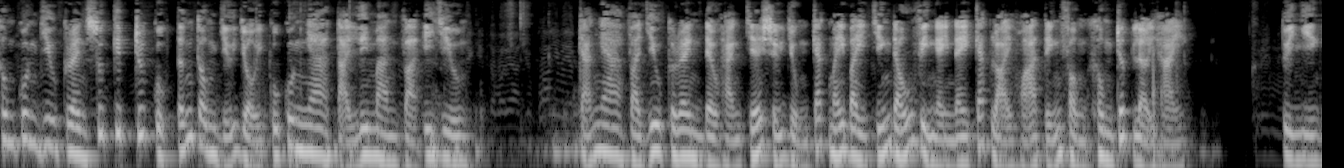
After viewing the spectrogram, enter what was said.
Không quân Ukraine xuất kích trước cuộc tấn công dữ dội của quân Nga tại Liman và Izium. Cả Nga và Ukraine đều hạn chế sử dụng các máy bay chiến đấu vì ngày nay các loại hỏa tiễn phòng không rất lợi hại. Tuy nhiên,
